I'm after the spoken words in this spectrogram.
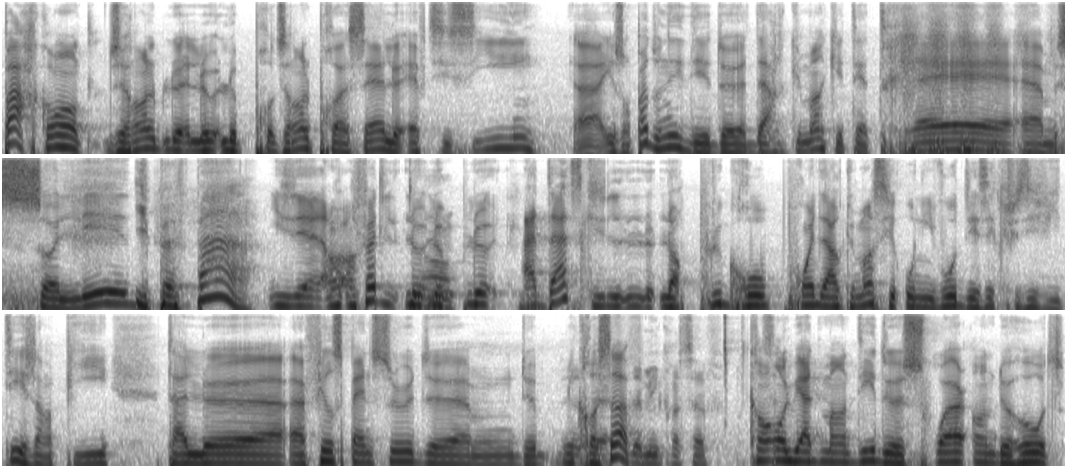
Par contre, durant le, le- le pro- durant le procès, le FTC, euh, ils n'ont pas donné d'arguments qui étaient très euh, solides. Ils peuvent pas. Ils- en fait, le, Non. le- le- à date, leur plus gros point d'argument, c'est au niveau des exclusivités. Genre, puis t'as le euh, Phil Spencer de, euh, de Microsoft. De Microsoft. Quand on lui a demandé de swear on the oath,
